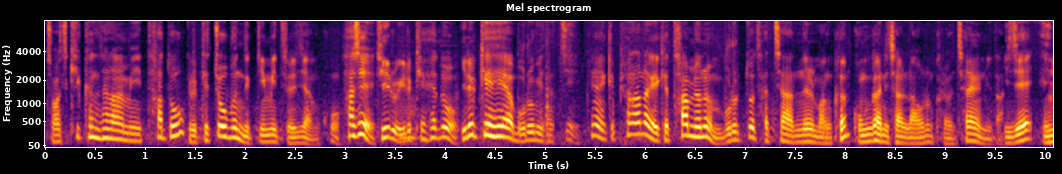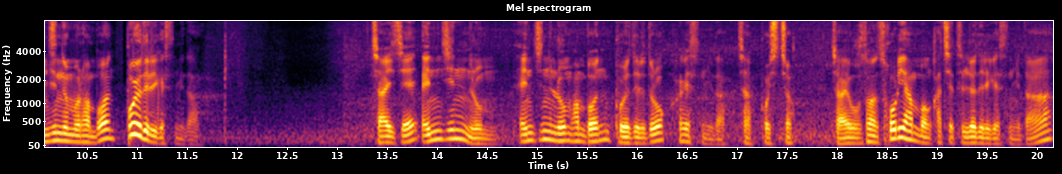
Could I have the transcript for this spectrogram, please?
저같이 키 큰 사람이 타도 그렇게 좁은 느낌이 들지 않고 사실 뒤로 이렇게 해도 이렇게 해야 무릎이 닿지. 그냥 이렇게 편안하게 이렇게 타면은 무릎도 닿지 않을 만큼 공간이 잘 나오는 그런 차량입니다. 이제 엔진룸을 한번 보여드리겠습니다. 자 이제 엔진룸. 엔진룸 한번 보여드리도록 하겠습니다. 자 보시죠. 자 우선 소리 한번 같이 들려드리겠습니다.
